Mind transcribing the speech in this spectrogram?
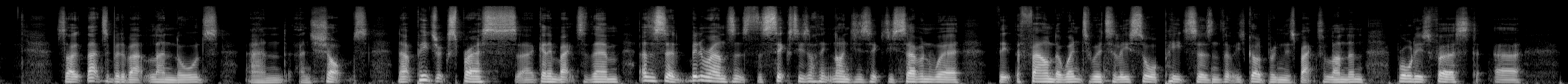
So that's a bit about landlords and and shops. Now, Pizza Express, uh, getting back to them, as I said, been around since the 60s, I think 1967, where the, the founder went to Italy, saw pizzas, and thought he's got to bring this back to London. Brought his first uh,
